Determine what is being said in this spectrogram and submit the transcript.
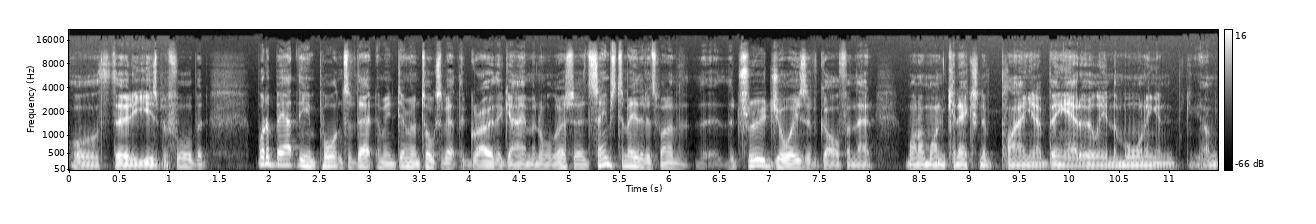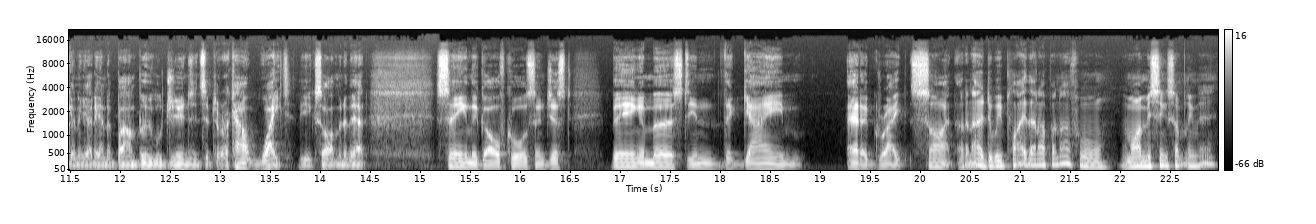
or 30 years before. But What about the importance of that? I mean, everyone talks about the grow the game and all the rest. It seems to me that it's one of the, the, the true joys of golf and that one-on-one connection of playing. You know, being out early in the morning, and I'm going to go down to Barnbougle Dunes in September. I can't wait. The excitement about seeing the golf course and just being immersed in the game at a great site. I don't know. Do we play that up enough, or am I missing something there?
